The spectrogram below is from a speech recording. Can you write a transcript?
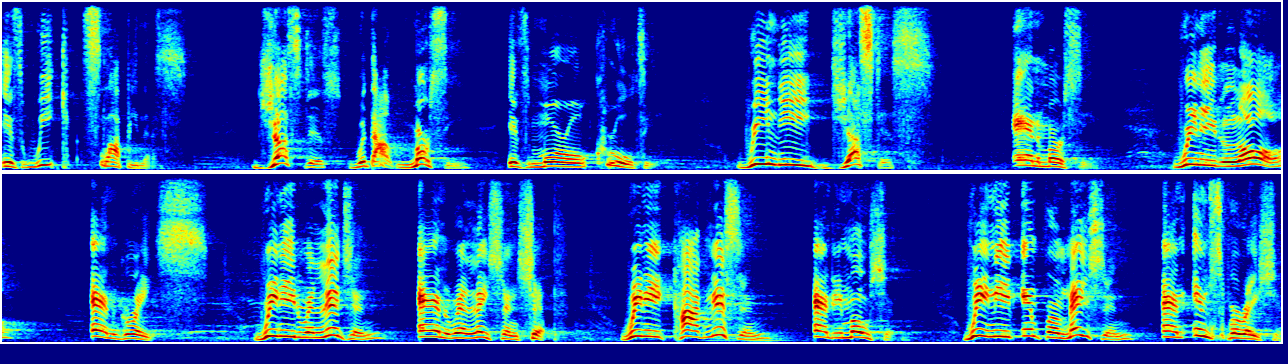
is weak sloppiness. Justice without mercy is moral cruelty. We need justice and mercy. We need law and grace. We need religion and relationship. We need cognition and emotion. We need information and inspiration.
